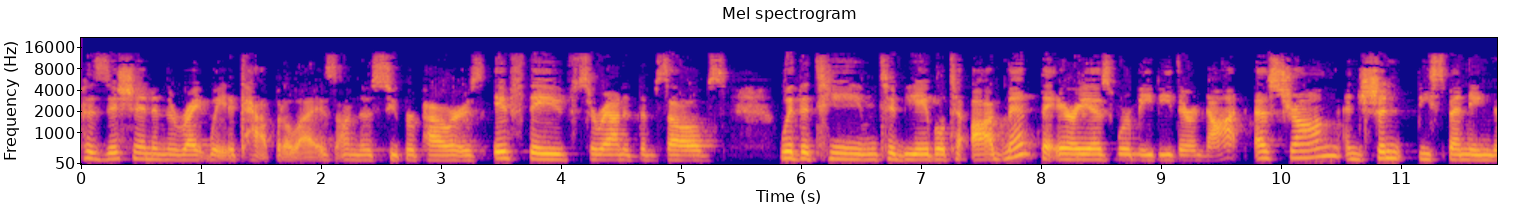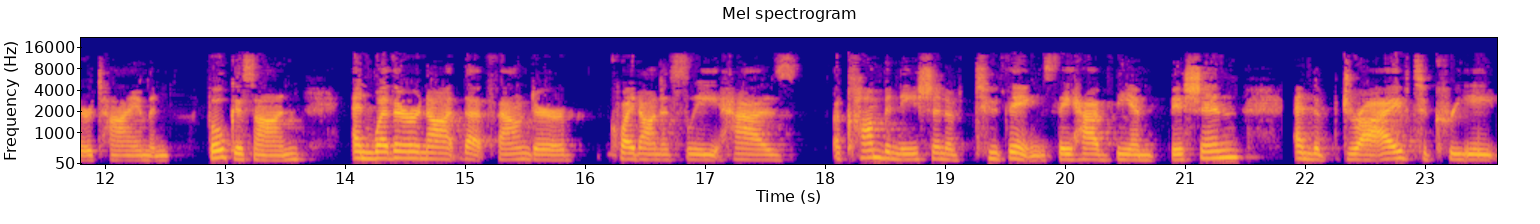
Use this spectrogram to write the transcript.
positioned in the right way to capitalize on those superpowers if they've surrounded themselves with a team to be able to augment the areas where maybe they're not as strong and shouldn't be spending their time and focus on. And whether or not that founder, quite honestly, has a combination of two things. They have the ambition and the drive to create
